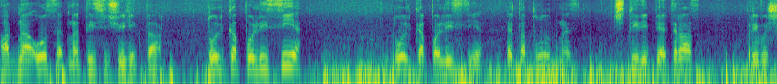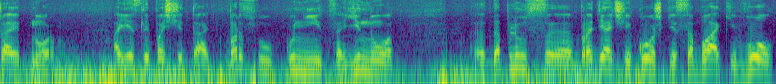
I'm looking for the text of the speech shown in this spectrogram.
одна особь на тысячу гектар. Только по лесе, только по лесе эта плотность в 4-5 раз превышает норму. А если посчитать барсук, куница, енот, э, да плюс э, бродячие кошки, собаки, волк,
